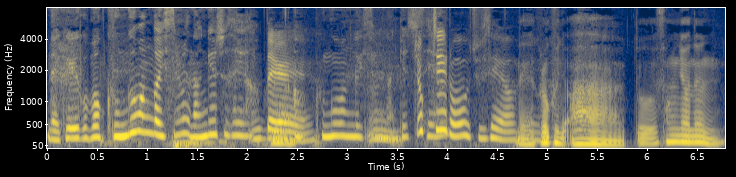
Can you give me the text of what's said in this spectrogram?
네, 그리고 뭐 궁금한 거 있으면 남겨주세요. 네. 어, 궁금한 거 있으면 음, 남겨주세요. 쪽지로 주세요. 네, 그렇군요. 아, 또 성녀는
